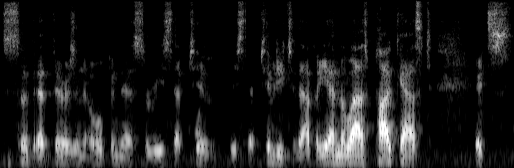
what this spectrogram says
so that there's an openness a receptive receptivity to that. But yeah in the last podcast it's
